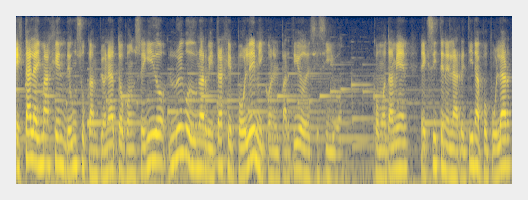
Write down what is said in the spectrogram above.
está la imagen de un subcampeonato conseguido luego de un arbitraje polémico en el partido decisivo, como también existen en la retina popular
